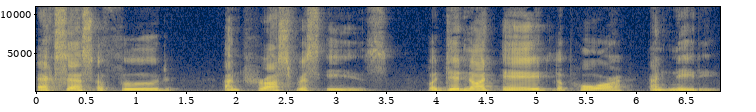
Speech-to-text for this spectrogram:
excess of food, and prosperous ease, but did not aid the poor and needy.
